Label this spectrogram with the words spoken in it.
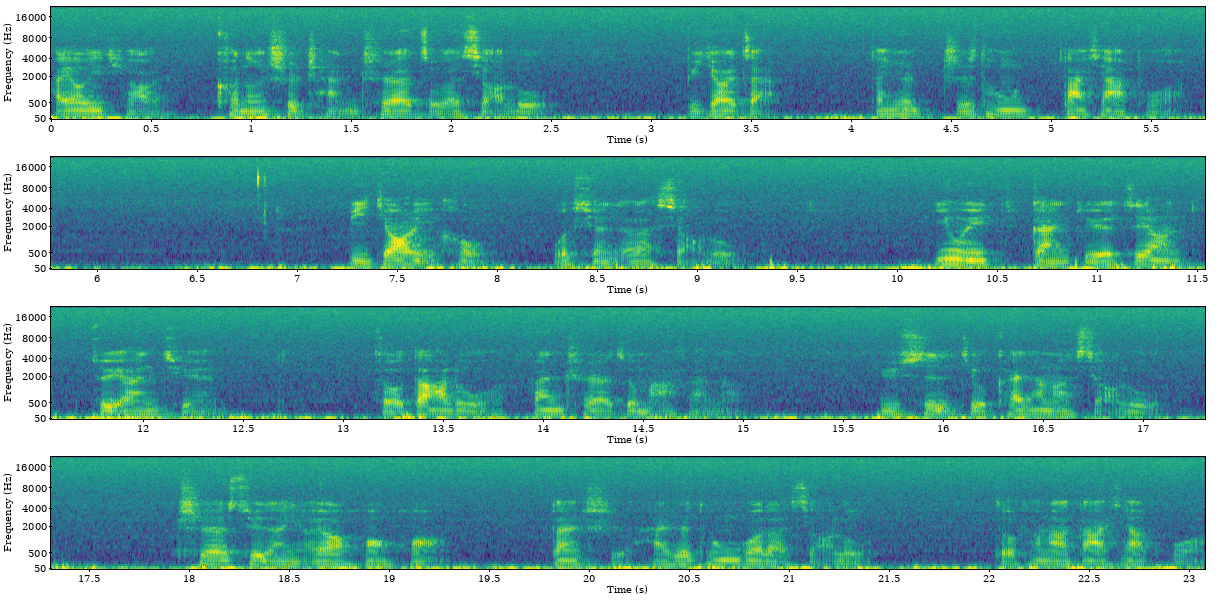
还有一条可能是铲车走的小路，比较窄，但是直通大下坡。比较以后，我选择了小路，因为感觉这样最安全。走大路翻车就麻烦了，于是就开上了小路。车虽然摇摇晃晃，但是还是通过了小路，走上了大下坡。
